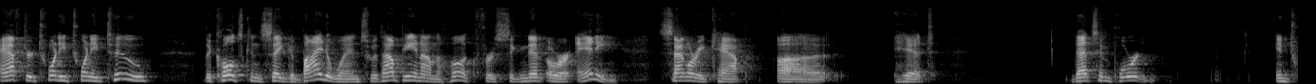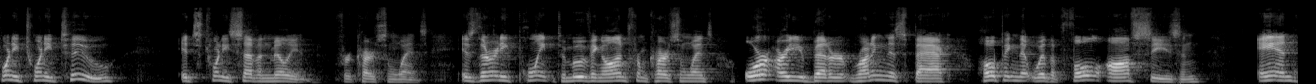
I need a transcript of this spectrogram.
after 2022, the Colts can say goodbye to Wentz without being on the hook for significant or any salary cap uh, hit. That's important. In 2022, it's 27 million for Carson Wentz. Is there any point to moving on from Carson Wentz, or are you better running this back, hoping that with a full off season and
